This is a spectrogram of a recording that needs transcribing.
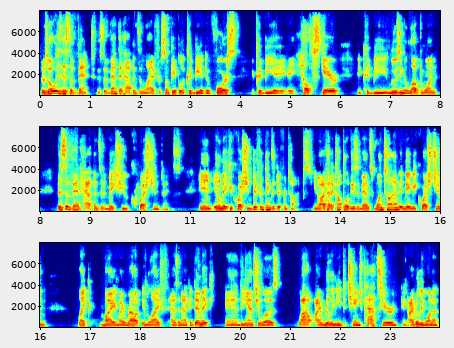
There's always this event, this event that happens in life. For some people, it could be a divorce, it could be a, a health scare, it could be losing a loved one. This event happens and it makes you question things. And it'll make you question different things at different times. You know, I've had a couple of these events. One time it made me question like my my route in life as an academic, and the answer was, wow, I really need to change paths here, and I really want to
